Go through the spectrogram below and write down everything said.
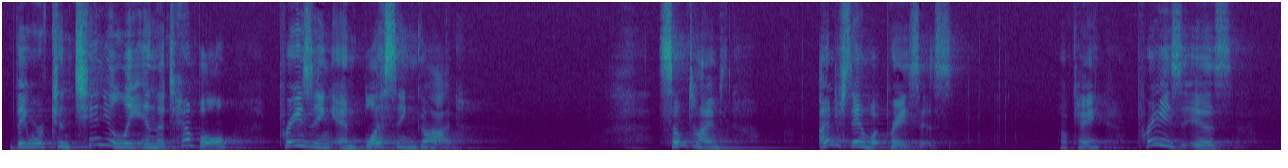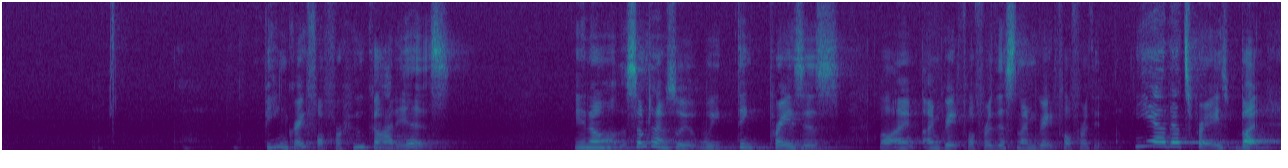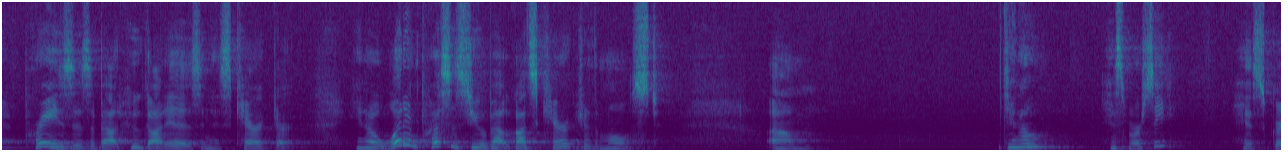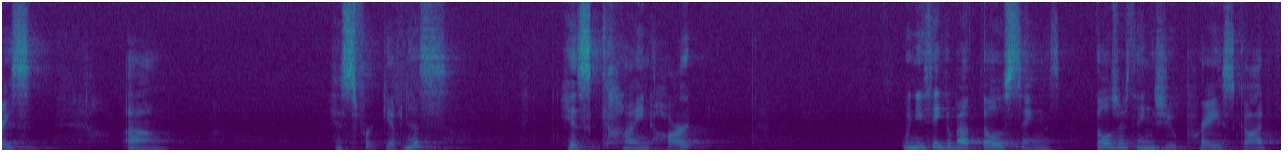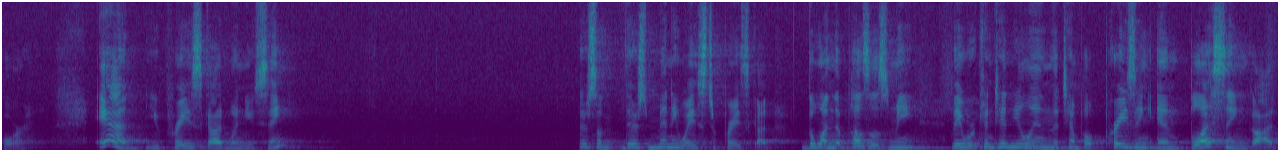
They were continually in the temple praising and blessing God. Sometimes I understand what praise is. Okay? Praise is being grateful for who God is. You know, sometimes we, we think praise is, well, I, I'm grateful for this and I'm grateful for that. Yeah, that's praise, but praise is about who God is and his character. You know, what impresses you about God's character the most? Um, you know, his mercy, his grace, um, his forgiveness, his kind heart, when you think about those things, those are things you praise God for. And you praise God when you sing. There's, a, there's many ways to praise God. The one that puzzles me, they were continually in the temple praising and blessing God.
